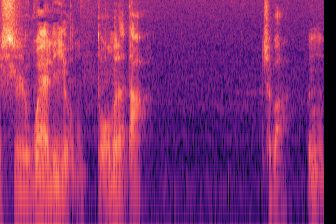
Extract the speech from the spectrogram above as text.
是外力有多么的大，是吧？嗯，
